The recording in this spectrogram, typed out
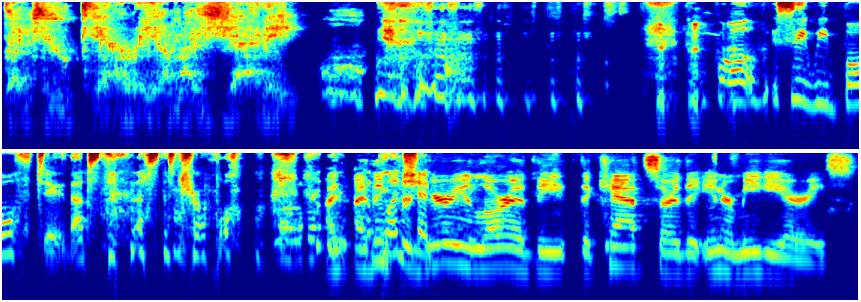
that you carry a machete. well, see, we both do. That's the, that's the trouble. I, I think for Bloodshed. Gary and Laura, the, the cats are the intermediaries.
